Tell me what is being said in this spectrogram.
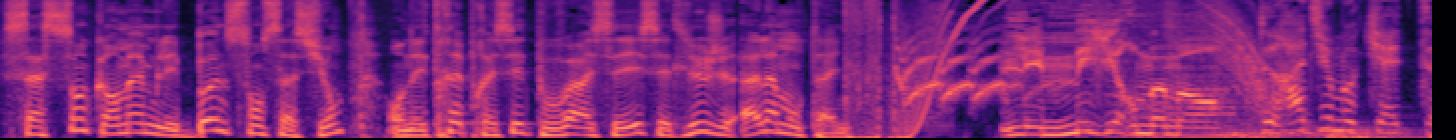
Ça sent quand même les bonnes sensations. On est très pressé de pouvoir essayer cette luge à la montagne. Les meilleurs moments. De Radio Moquette.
